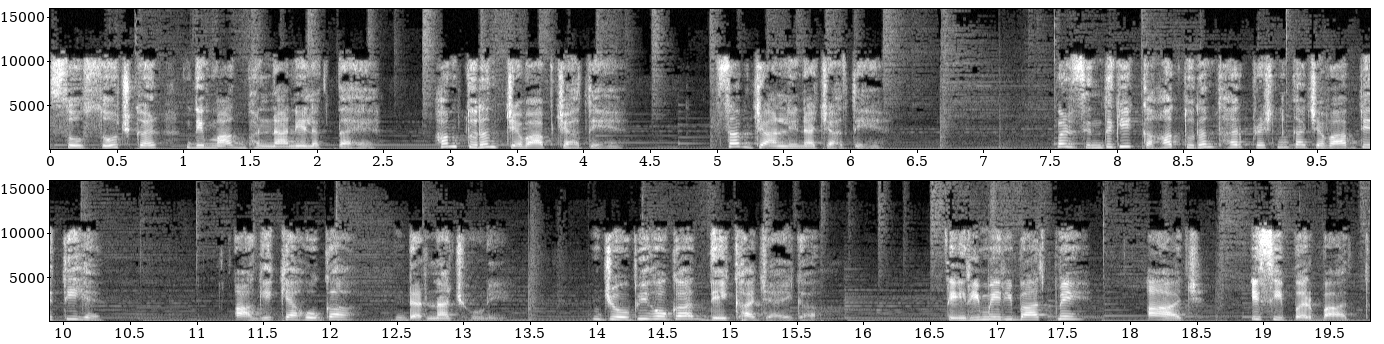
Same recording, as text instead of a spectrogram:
सोच सोच कर दिमाग भन्नाने लगता है। हम तुरंत जवाब चाहते हैं। सब जान लेना चाहते हैं। पर ज़िंदगी कहाँ तुरंत हर प्रश्न का जवाब देती है? आगे क्या होगा? डरना छोड़े। जो भी होगा, देखा जाएगा। तेरी मेरी बात में आज इसी पर बात।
